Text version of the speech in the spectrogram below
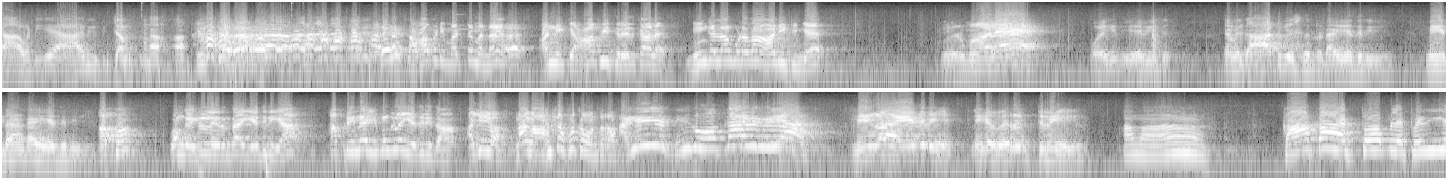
தாவடியே ஆறிடுச்சான். காமெடி மட்டும் என்ன அன்னைக்கு ஆபீசர் எதுக்கால நீங்கெல்லாம் கூட தான் ஆடிட்டீங்க. பெருமாளே வயிறு எரியுது எனக்கு ஆபீசர்டா எதிரி. நீதான்டா எதிரி. அப்போ உங்க இதுல இருந்தா எதிரியா? அப்படின்னா இவங்களும் எதிரி தான் ஐயோ நாங்க அந்த பக்கம் வந்துடுறோம். ஐயோ நீங்க உட்காருங்கய்யா நீங்களா எதிரி? நீங்க வெறும் திரி. ஆமா. காக்கா தோப்புல பெரிய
